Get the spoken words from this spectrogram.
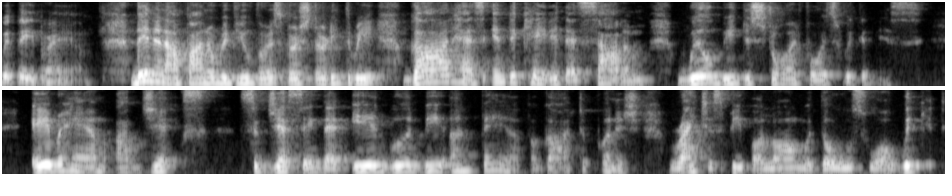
with Abraham. Then in our final review verse, verse 33, God has indicated that Sodom will be destroyed for its wickedness. Abraham objects suggesting that it would be unfair for God to punish righteous people along with those who are wicked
